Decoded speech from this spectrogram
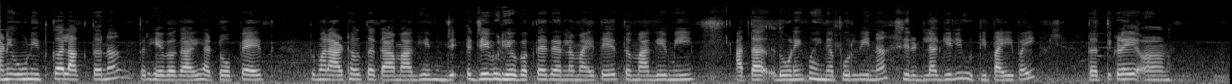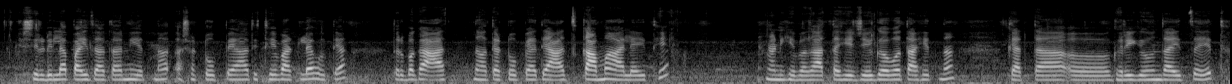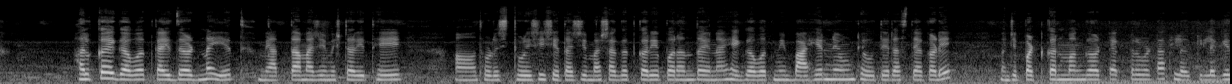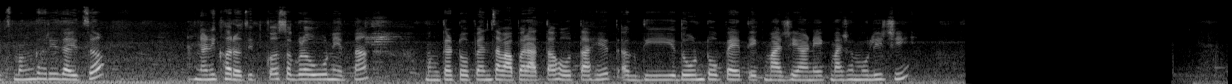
आणि ऊन इतकं लागतं ना तर हे बघा ह्या टोप्या आहेत. तुम्हाला आठवतं का मागे? म्हणजे जे व्हिडिओ बघताय त्यांना माहिती आहे. तर मागे मी आता दोन एक महिन्यापूर्वी ना शिर्डीला गेली होती पायी पायी. तर तिकडे शिर्डीला पायी जाताना येत ना अशा टोप्या तिथे वाटल्या होत्या. तर बघा आज ना त्या टोप्या त्या आज कामं आल्या इथे. आणि हे बघा आता हे जे गवत आहेत ना ते आता घरी घेऊन जायचं आहेत. हलकं आहे गवत काही जड नाही आहेत मी आत्ता माझे मिस्टर इथे थोडीशी थोडीशी शेताची मशागत करेपर्यंत आहे ना हे गवत मी बाहेर नेऊन ठेवते रस्त्याकडे. म्हणजे पटकन मग ट्रॅक्टरवर टाकलं की लगेच मग घरी जायचं. आणि खरंच इतकं सगळं ऊन येत ना मग त्या टोप्यांचा वापर आता होत आहेत. अगदी दोन टोप्या आहेत एक माझी आणि एक माझ्या मुलीची.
